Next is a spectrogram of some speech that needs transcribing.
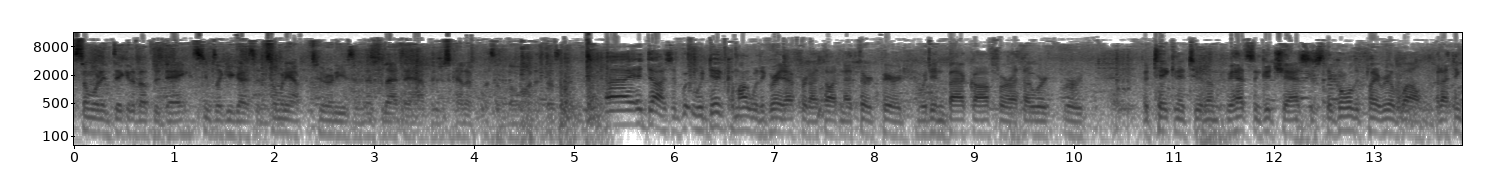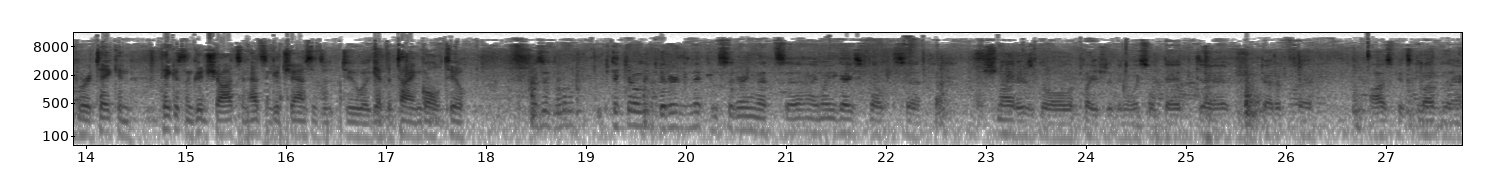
Somewhat indicative of the day. It seems like you guys had so many opportunities, and then for that to happen, just kind of puts a bow on it, doesn't it? Uh, it does. We- We did come out with a great effort, I thought, in that third period. We didn't back off, or I thought we were, we were taking it to them. We had some good chances. The goal goalie played real well, but I think we were taking taking some good shots and had some good chances to, to uh, get the tying goal too. Was it a little particularly bitter, Nick, considering that uh, I know you guys felt uh, Schneider's goal, the play should have been whistled dead, uh, out of uh, Osgood's glove there.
